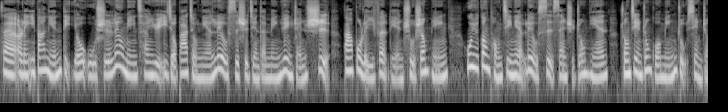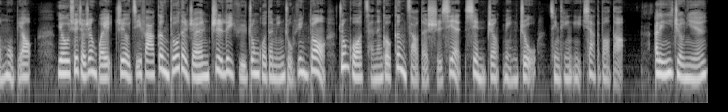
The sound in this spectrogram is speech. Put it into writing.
在二零一八年底，有五十六名参与一九八九年六四事件的民运人士发布了一份联署声明，呼吁共同纪念六四三十周年，重建中国民主宪政目标。有学者认为，只有激发更多的人致力于中国的民主运动，中国才能够更早的实现宪政民主。请听以下的报道：二零一九年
